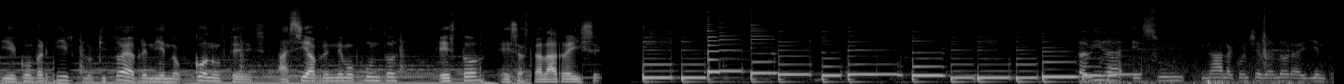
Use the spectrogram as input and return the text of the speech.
y de compartir lo que estoy aprendiendo con ustedes. Así aprendemos juntos. Esto es hasta la raíces. Esta vida es un... Nada, la concha de la lora de viento.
